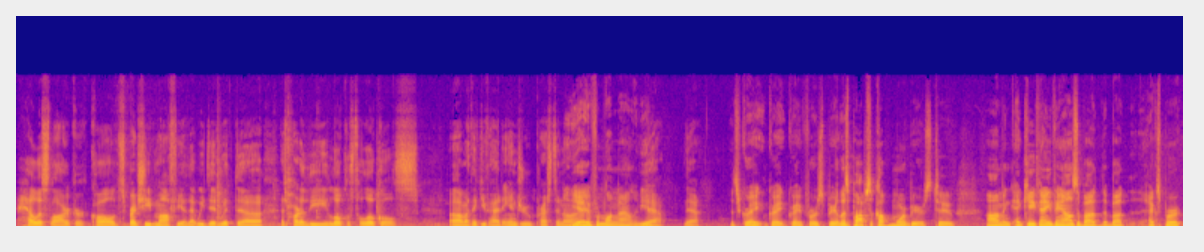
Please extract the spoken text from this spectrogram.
Helles lager called Spreadsheet Mafia that we did with the as part of the Locals to Locals. Um, I think you've had Andrew Preston on. yeah, from Long Island. yeah, yeah. It's great, great, great first beer. Let's pop a couple more beers too. Um, and, and Keith, anything else about about export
